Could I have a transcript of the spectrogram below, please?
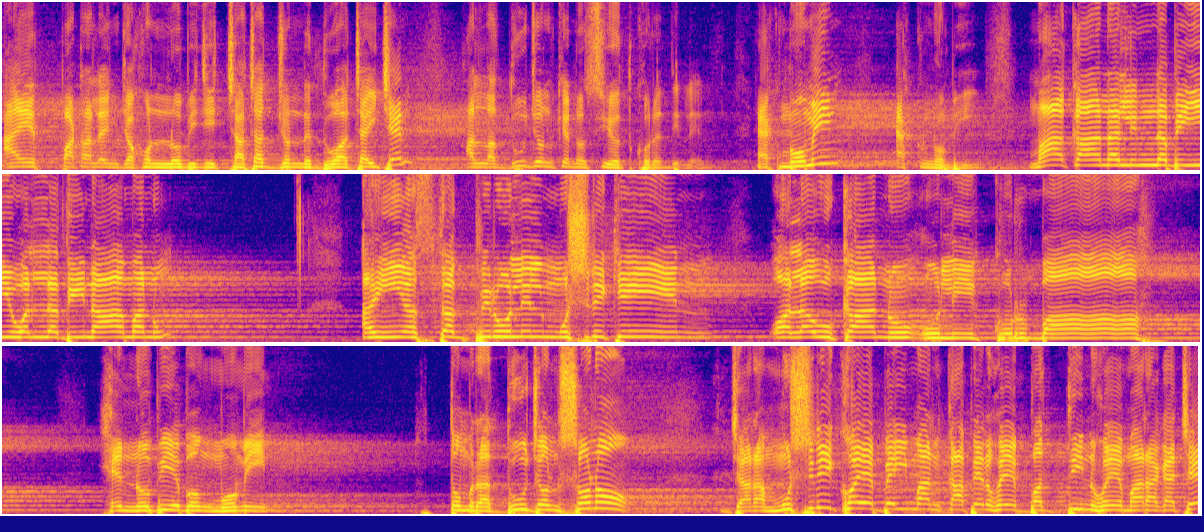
আয়েত পাঠালেন, যখন নবীজি চাচার জন্য দোয়া চাইছেন, আল্লাহ দুজনকে নসিহত করে দিলেন। এক মমিন, এক নবী। মা কানা লিন্নবী ওয়াল্লাযীনা আমানু আন ইয়াস্তাগফিরু লিল মুশরিকিন ওয়ালাউ কানু উলি কুরবা হে নবী এবং মমিন, তোমরা দুজন শোনো, যারা মুশরিক হয়ে বেঈমান কাপের হয়ে বদ্দিন হয়ে মারা গেছে,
